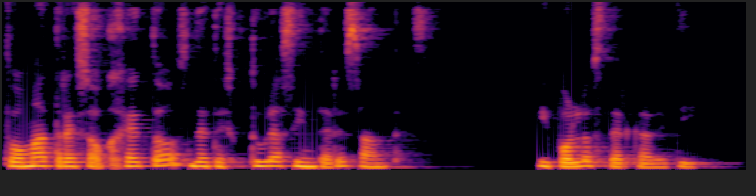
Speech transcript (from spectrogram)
Toma tres objetos de texturas interesantes y ponlos cerca de ti.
